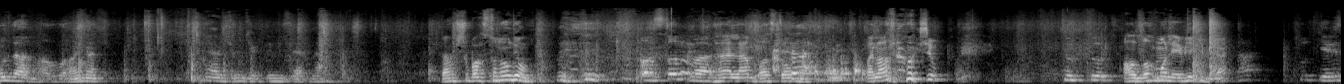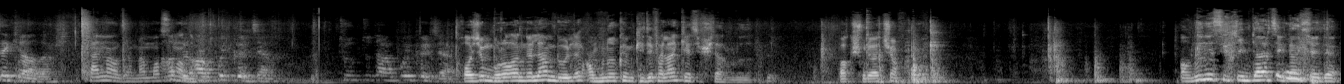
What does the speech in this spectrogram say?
Buradan Allah. Aynen. Her gün girdiğimiz yerden. Ben şu bastonu alıyorum. Baston mu var? Ha lan baston var. ben almamışım. Tut tut. Allah'ıma levye gibi ya. Tut geri zekalı. Sen ne alacaksın? Ben baston Dur aldım. ampul kıracağım. Tut tut ampul kıracağım. Hocam buralar ne lan böyle? Amına koyayım kedi falan kesmişler burada. Bak şuraya açıyorum. Ananı sikeyim gerçekten şeyde.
